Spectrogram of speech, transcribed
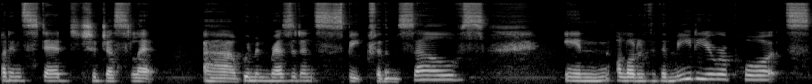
but instead to just let uh, women residents speak for themselves. In a lot of the media reports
